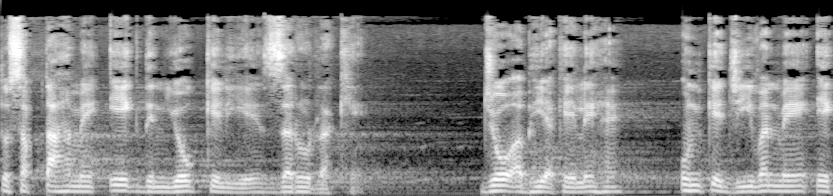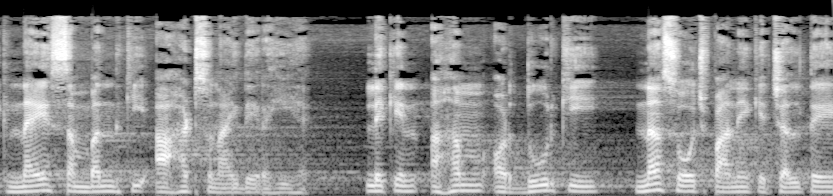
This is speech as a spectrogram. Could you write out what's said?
तो सप्ताह में एक दिन योग के लिए ज़रूर रखें। जो अभी अकेले हैं, उनके जीवन में एक नए संबंध की आहट सुनाई दे रही है। लेकिन अहम और दूर की न सोच पाने के चलते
